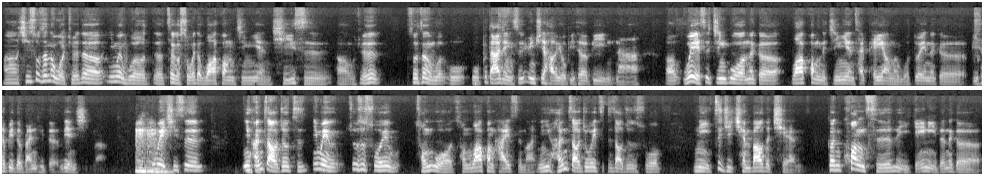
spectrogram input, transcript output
啊、其实说真的，我觉得，因为我的这个所谓的挖矿经验，其实啊、我觉得说真的，我我我不打紧是运气好有比特币拿，呃，我也是经过那个挖矿的经验，才培养了我对那个比特币的软体的练习嘛。嗯，因为其实你很早就知，因为就是所以从我从挖矿开始嘛，你很早就会知道，就是说你自己钱包的钱跟矿池里给你的那个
